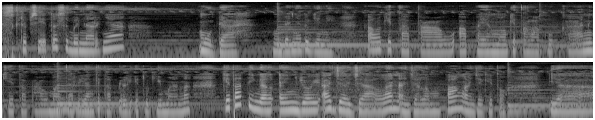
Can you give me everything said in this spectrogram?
skripsi itu sebenarnya mudah. Mudahnya tuh gini kalau kita tahu apa yang mau kita lakukan kita tahu materi yang kita pilih itu gimana kita tinggal enjoy aja jalan aja lempang aja gitu. Ya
